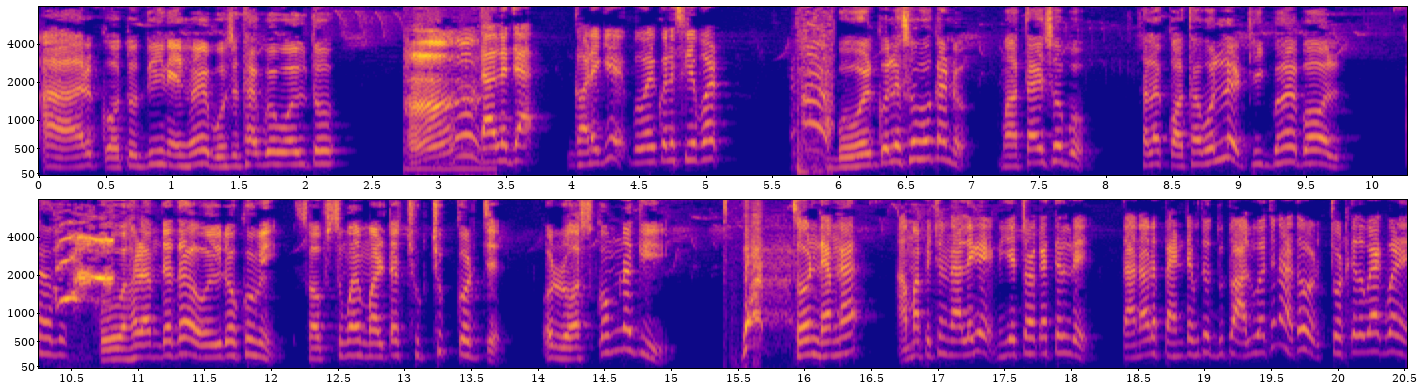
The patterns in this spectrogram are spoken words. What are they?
আর কতদিন এইভাবে বসে থাকব বলতো? তাহলে যা ঘরে গিয়ে বউয়ের কোলে শুয়ে পড়। বউয়ের কোলে শোবো কেন? মাথায় শোবো। তাহলে কথা বললে ঠিকভাবে বল। ও হারাম দাদা ওই রকমই। সবসময় মালটা ছুকছুক করছে। ওর রস কম নাকি? শোন ঢ্যামনা আমার পেছনে না লেগে নিজের চরকা তেল দে। তা নাহলে প্যান্টের ভিতর দুটো আলু আছে না তোর চটকে দেবো একবারে।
